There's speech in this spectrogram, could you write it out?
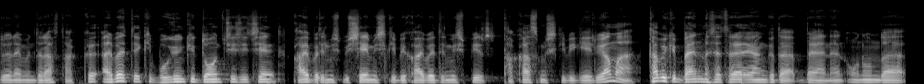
dönemin draft hakkı. Elbette ki bugünkü Doncic için kaybedilmiş bir şeymiş gibi, kaybedilmiş bir takasmış gibi geliyor ama tabii ki ben mesela Trae Young'ı da beğenen, onun da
